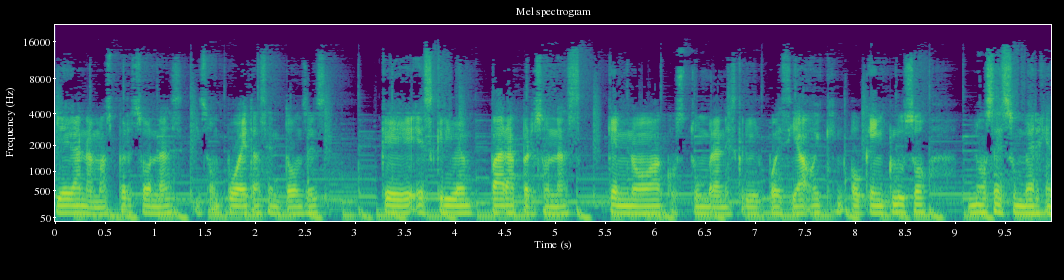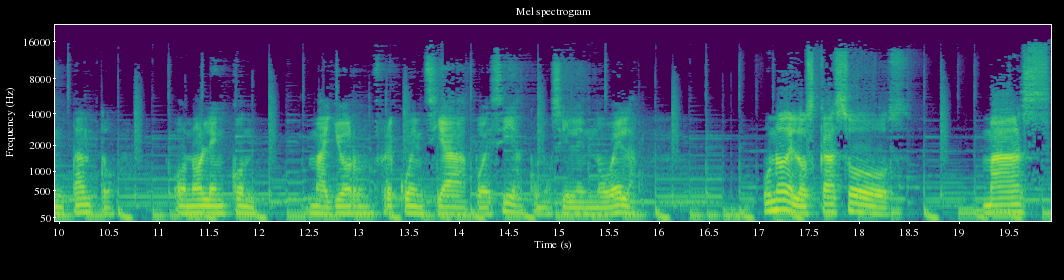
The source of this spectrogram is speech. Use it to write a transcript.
llegan a más personas y son poetas entonces que escriben para personas que no acostumbran a escribir poesía o que, o que incluso no se sumergen tanto o no leen con mayor frecuencia poesía como si leen novela. Uno de los casos más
